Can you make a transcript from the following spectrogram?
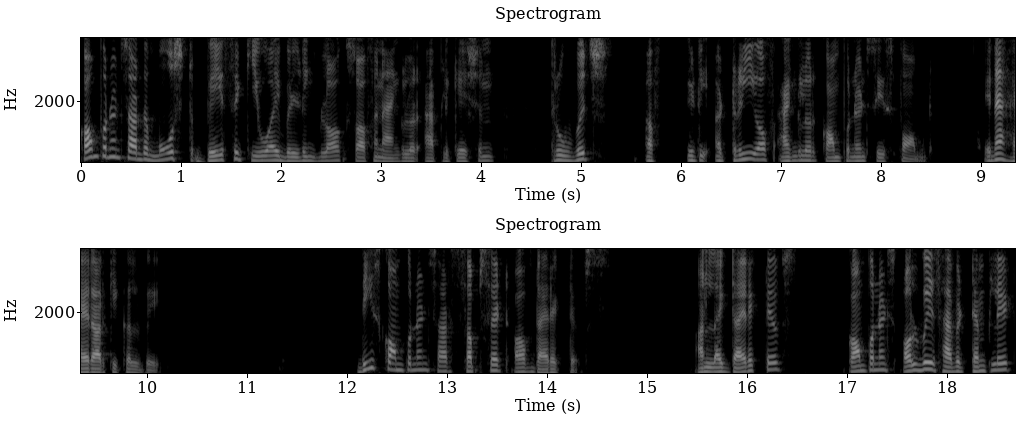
Components are the most basic UI building blocks of an Angular application through which a, a tree of Angular components is formed in a hierarchical way. These components are subset of directives. Unlike directives, components always have a template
